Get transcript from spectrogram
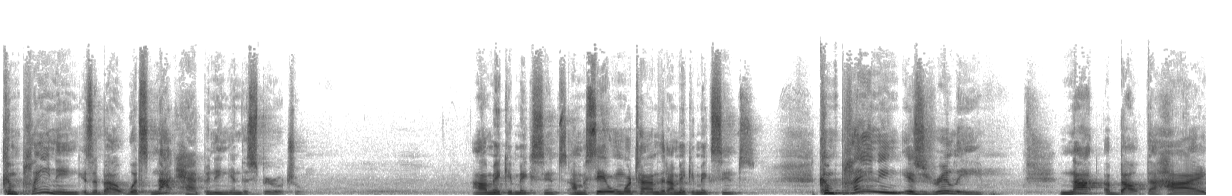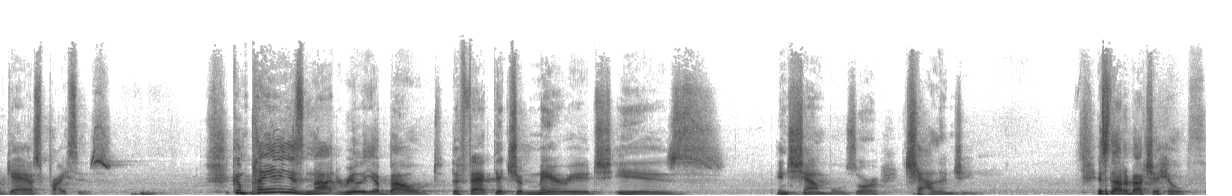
Complaining is about what's not happening in the spiritual. I'll make it make sense. I'm gonna say it one more time that I make it make sense. Complaining is really not about the high gas prices. Complaining is not really about the fact that your marriage is in shambles or challenging. It's not about your health,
